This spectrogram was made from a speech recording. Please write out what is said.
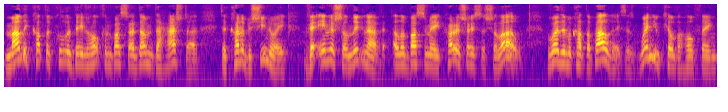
Mali Kata Kula Dein Holchan Basar Adam Dahashta De Kana Beshinoi Ve'ena Shal Nignav Ela Basar Karashoisa Shalo. He says, when you kill the whole thing,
